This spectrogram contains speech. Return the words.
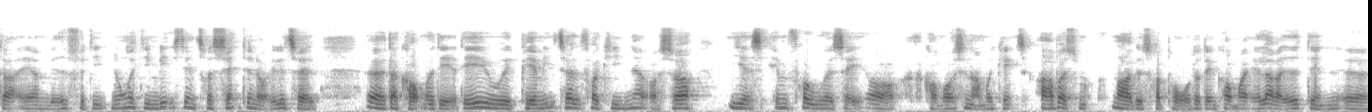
der er med, fordi nogle af de mest interessante nøgletal, øh, der kommer der, det er jo et PMI-tal fra Kina, og så ISM fra USA, og der kommer også en amerikansk arbejdsmarkedsrapport, og den kommer allerede den, øh,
